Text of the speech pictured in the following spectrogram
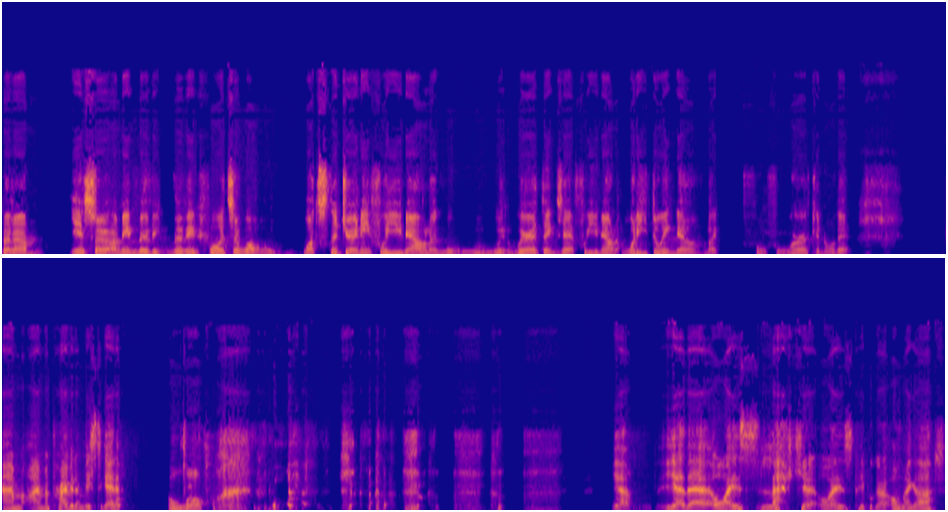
But um, yeah. So I mean, moving moving forward. So what what's the journey for you now? Like, wh- wh- where are things at for you now? Like, what are you doing now? Like for for work and all that. Um, I'm a private investigator. Oh wow. Yeah, yeah, they're always like yeah, always people go, oh my gosh.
